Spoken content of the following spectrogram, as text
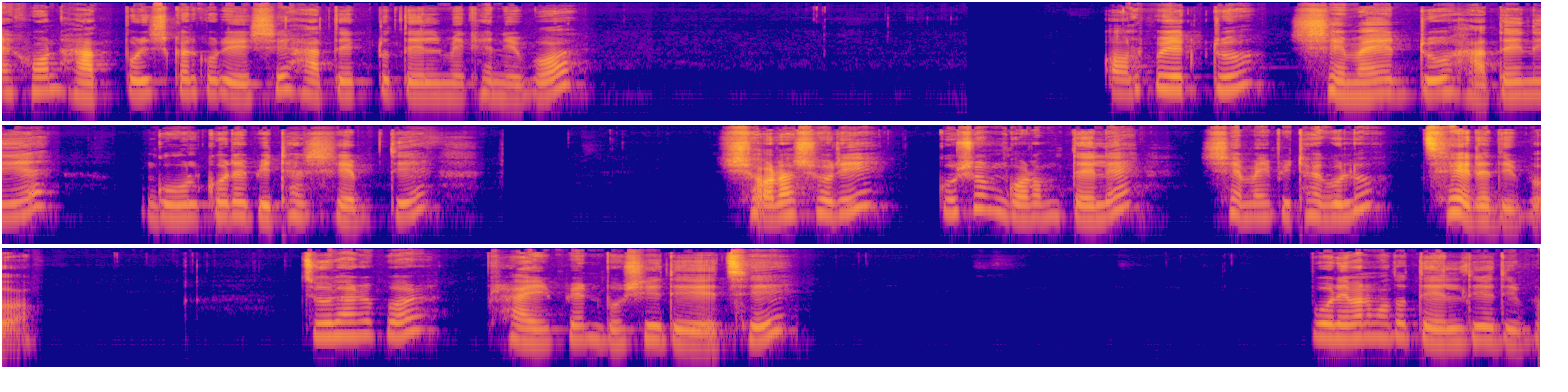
এখন হাত পরিষ্কার করে এসে হাতে একটু তেল মেখে নেব। অল্প একটু সেমাইয়ের ডো হাতে নিয়ে গোল করে পিঠার শেপ দিয়ে সরাসরি কুসুম গরম তেলে সেমাই পিঠাগুলো ছেড়ে দিব। চুলার উপর ফ্রাই প্যান বসিয়ে দিয়েছি। পরিমাণ মতো তেল দিয়ে দিব।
